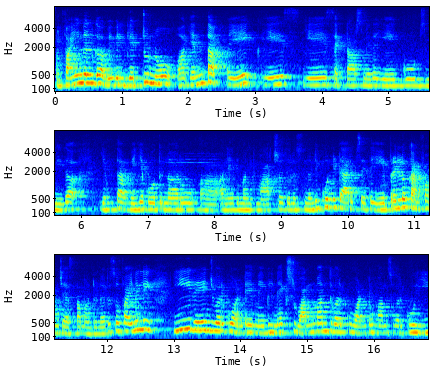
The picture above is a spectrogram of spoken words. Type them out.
ఫైనల్గా we will get to know ఎంత ఏ ఏ ఏ సెక్టార్స్ మీద ఏ గూడ్స్ మీద ఎంత వెయ్యబోతున్నారు అనేది మనకి మార్చిలో తెలుస్తుందండి. కొన్ని టారిఫ్స్ అయితే ఏప్రిల్లో కన్ఫర్మ్ చేస్తామంటున్నారు సో ఫైనలీ ఈ రేంజ్ వరకు అంటే మేబీ నెక్స్ట్ వన్ మంత్ వరకు వన్ టూ మంత్స్ వరకు ఈ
